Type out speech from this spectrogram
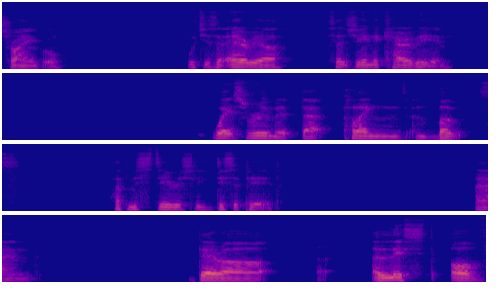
Triangle, which is an area essentially in the Caribbean where it's rumored that planes and boats have mysteriously disappeared. And there are a- list of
